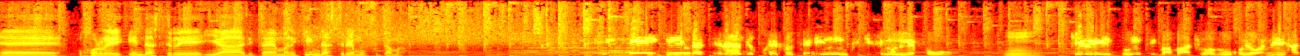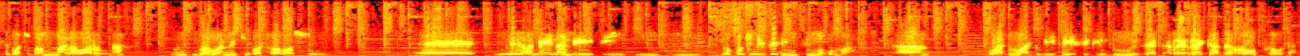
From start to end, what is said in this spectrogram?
um gore industry ya ditaemane ke industry ya mofutamang ee ke ke industry na ke kgwetlho tse dintsi ke simolole foo. Mm ke re bontsi ba batho ba bo go yone ga se batho ba mmala wa rona bontsi ba bone ke batho ba basou eh mme yone e na le di- di- di- di-opportunity tse dintsi mo go maswe um what what we basically do is that re reka the raw product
